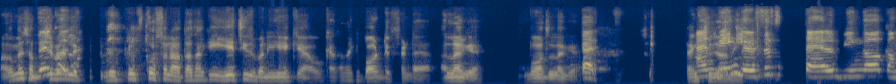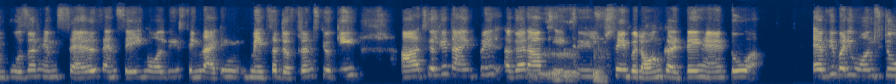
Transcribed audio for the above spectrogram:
अगर मैं सबसे पहले लिख के सुनाता था कि ये चीज़ बनी है क्या वो कहता था कि बहुत डिफरेंट है अलग है बहुत अलग है being lyricist himself being a composer himself and saying all these things i think makes a difference क्योंकि आजकल के टाइम पे अगर आप एक फ़ील्ड से बिलोंग करते हैं तो everybody wants to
